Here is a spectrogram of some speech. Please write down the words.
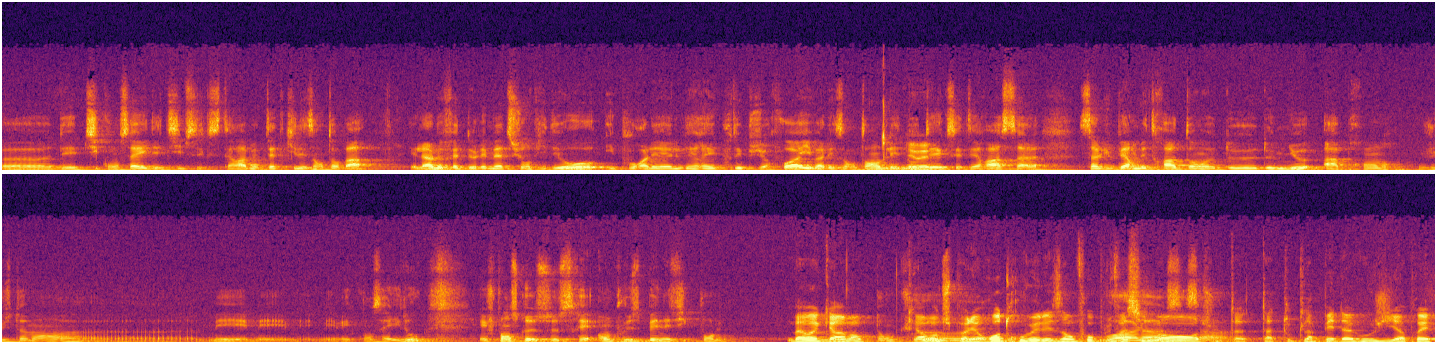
euh, des petits conseils, des tips, etc. Mais peut-être qu'il ne les entend pas. Et là, le fait de les mettre sur vidéo, il pourra les, les réécouter plusieurs fois, il va les entendre, les noter, etc. Ça, ça, lui permettra de, de, mieux apprendre justement euh, mes, mes, mes, conseils et tout. Et je pense que ce serait en plus bénéfique pour lui. Bah ouais, carrément. Donc, carrément, tu peux aller euh, retrouver les infos plus facilement. Tu as, toute la pédagogie après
